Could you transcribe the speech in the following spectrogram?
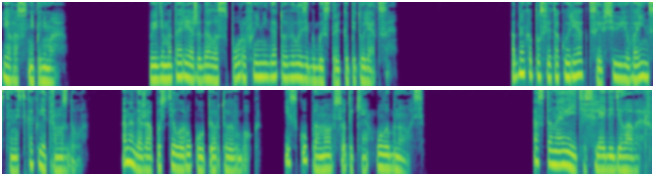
Я вас не понимаю. Видимо, Тари ожидала споров и не готовилась к быстрой капитуляции. Однако после такой реакции всю ее воинственность как ветром сдуло. Она даже опустила руку, упертую в бок, и скупо, но все таки улыбнулась. «Остановитесь, леди Делавер»,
